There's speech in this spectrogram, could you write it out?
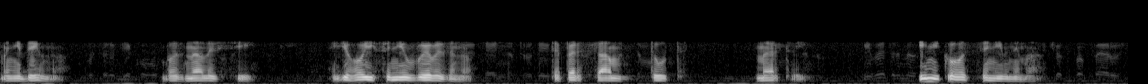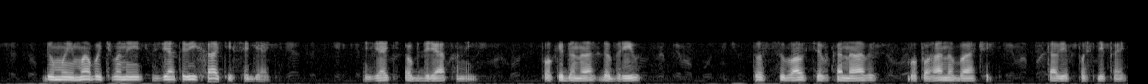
Мені дивно, бо знали всі. Його і синів вивезено. Тепер сам тут, мертвий. І нікого з синів нема. Думаю, мабуть, вони в зятовій хаті сидять. Зять обдряпаний, поки до нас добрів, то зсувався в канави, бо погано бачить, став як посліпець.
